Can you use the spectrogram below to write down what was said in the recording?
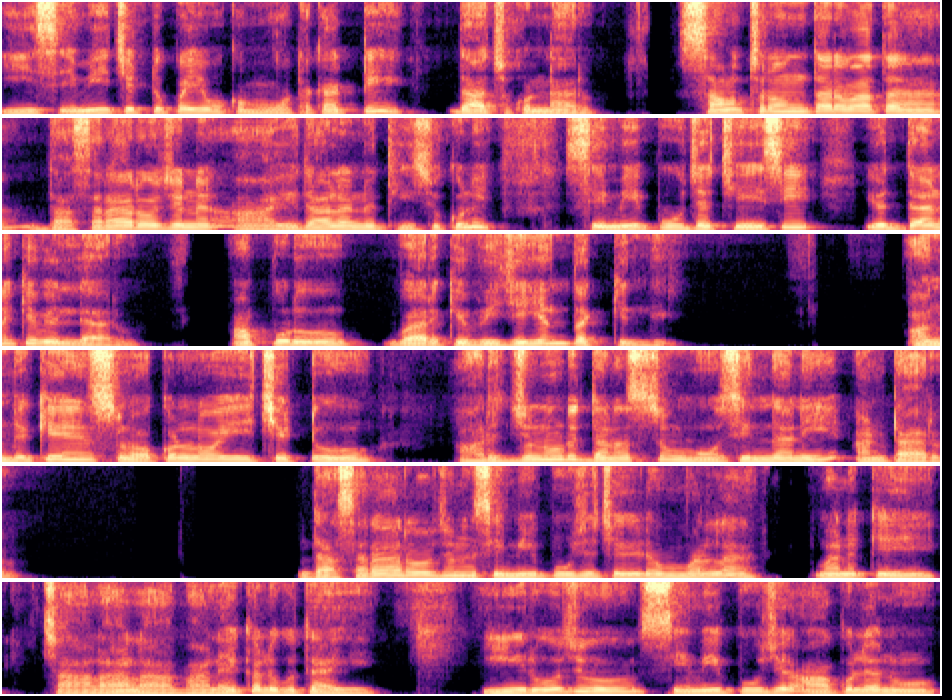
ఈ సెమీ చెట్టుపై ఒక మూట కట్టి దాచుకున్నారు. సంవత్సరం తర్వాత దసరా రోజున ఆయుధాలను తీసుకుని సెమీ పూజ చేసి యుద్ధానికి వెళ్ళారు. అప్పుడు వారికి విజయం దక్కింది. అందుకే శ్లోకంలో ఈ చెట్టు అర్జునుడు ధనస్సు మోసిందని అంటారు. దసరా రోజున సెమీ పూజ చేయడం వల్ల మనకి చాలా లాభాలే కలుగుతాయి. ఈరోజు సిమీ పూజ ఆకులను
